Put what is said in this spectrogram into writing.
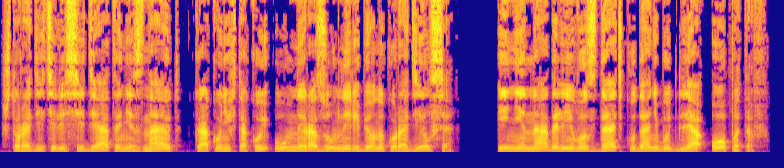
что родители сидят и не знают, как у них такой умный, разумный ребенок уродился, и не надо ли его сдать куда-нибудь для опытов,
